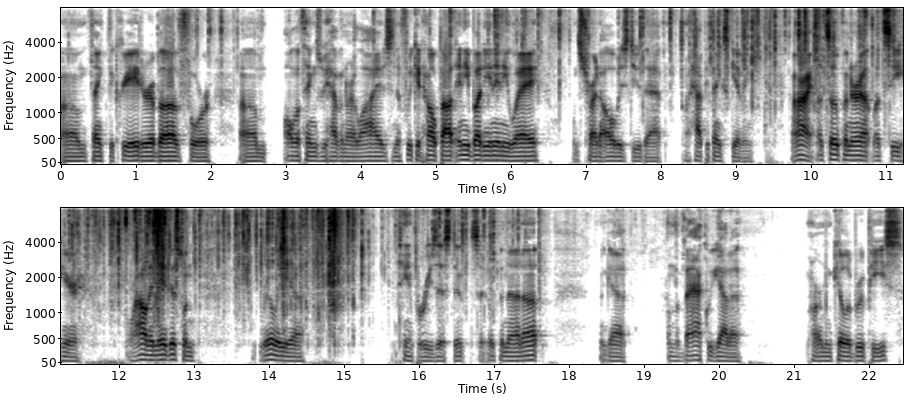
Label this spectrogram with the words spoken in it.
Um, thank the Creator above for um, all the things we have in our lives. And if we can help out anybody in any way, let's try to always do that. Happy Thanksgiving. All right, let's open her up. Let's see here. Wow, they made this one really uh, tamper resistant. So open that up. We got on the back, we got a Harmon Killebrew piece,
